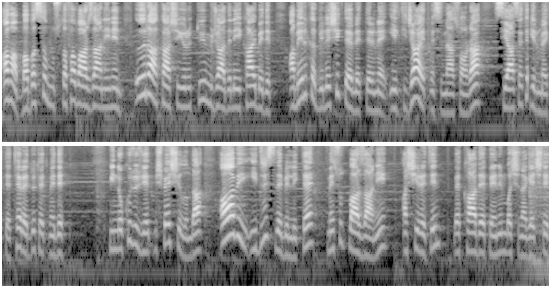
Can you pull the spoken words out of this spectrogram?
Ama babası Mustafa Barzani'nin Irak'a karşı yürüttüğü mücadeleyi kaybedip Amerika Birleşik Devletleri'ne iltica etmesinden sonra siyasete girmekte tereddüt etmedi. 1975 yılında abi İdris ile birlikte Mesut Barzani aşiretin ve KDP'nin başına geçti.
